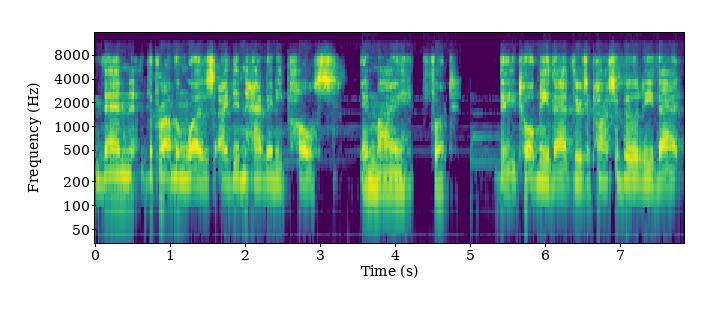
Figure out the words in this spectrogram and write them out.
Then the problem was I didn't have any pulse in my foot. They told me that there's a possibility that,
